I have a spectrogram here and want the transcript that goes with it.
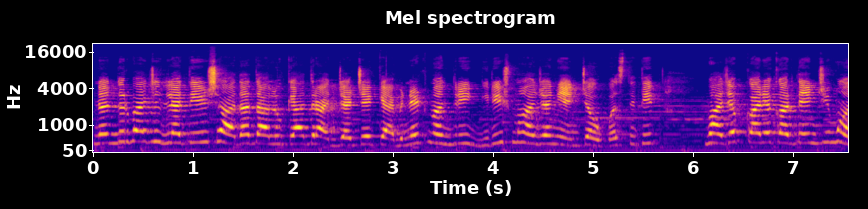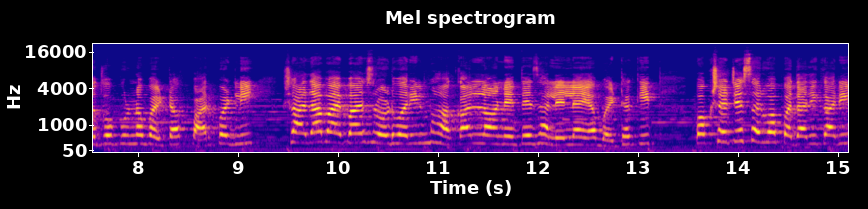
नंदुरबार जिल्ह्यातील शहादा तालुक्यात राज्याचे कॅबिनेट मंत्री गिरीश महाजन यांच्या उपस्थितीत भाजप कार्यकर्त्यांची महत्त्वपूर्ण बैठक पार पडली. शहादा बायपास रोडवरील महाकाल लॉन येथे झालेल्या या बैठकीत पक्षाचे सर्व पदाधिकारी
